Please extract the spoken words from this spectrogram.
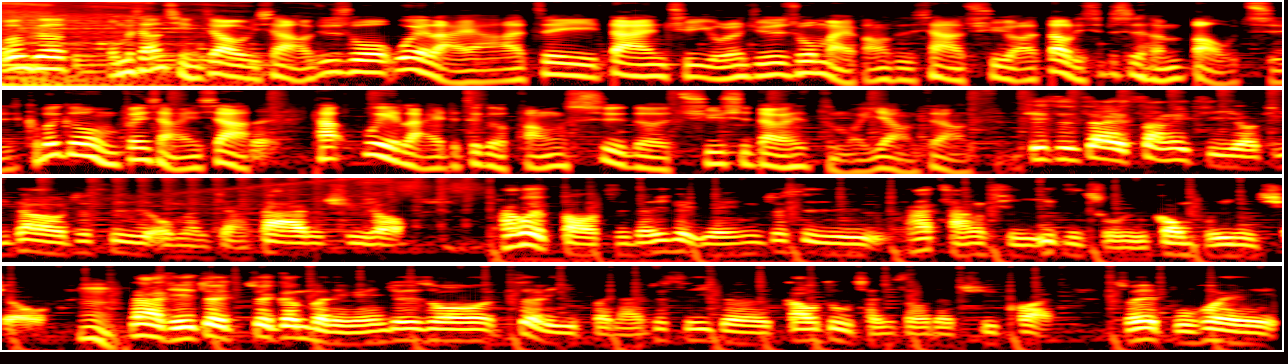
博胜哥，我们想请教一下，就是说未来啊，这一大安区有人觉得说买房子下去啊，到底是不是很保值？可不可以跟我们分享一下，它未来的这个房市的趋势大概是怎么样？这样子。其实，在上一集有提到，就是我们讲大安区哦，它会保值的一个原因，就是它长期一直处于供不应求。嗯，那其实最最根本的原因就是说，这里本来就是一个高度成熟的区块，所以不会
